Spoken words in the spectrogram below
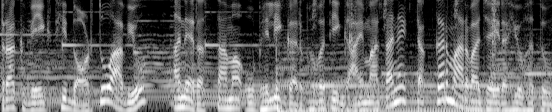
ટ્રક વેગથી દોડતું આવ્યું અને રસ્તામાં ઊભેલી ગર્ભવતી ગાય માતાને ટક્કર મારવા જઈ રહ્યું હતું.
